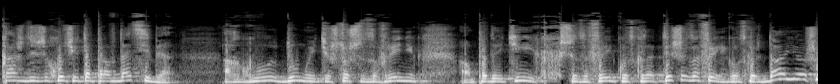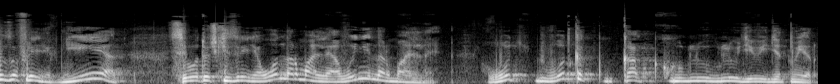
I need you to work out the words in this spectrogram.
каждый же хочет оправдать себя. А вы думаете, что шизофреник, а, подойти к шизофренику и сказать, ты шизофреник? Он скажет, да, я шизофреник. Нет, с его точки зрения он нормальный, а вы ненормальный. Вот, вот как, как люди видят мир.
